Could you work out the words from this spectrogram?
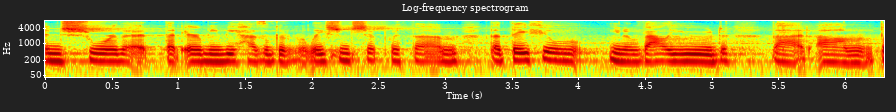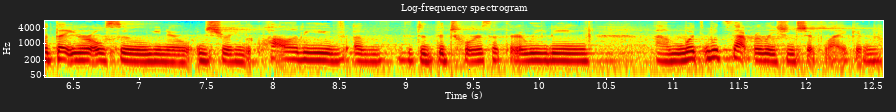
ensure that, that Airbnb has a good relationship with them, that they feel you know valued, that um, but that you're also you know ensuring the quality of, of the, the tours that they're leading? Um, what, what's that relationship like, and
